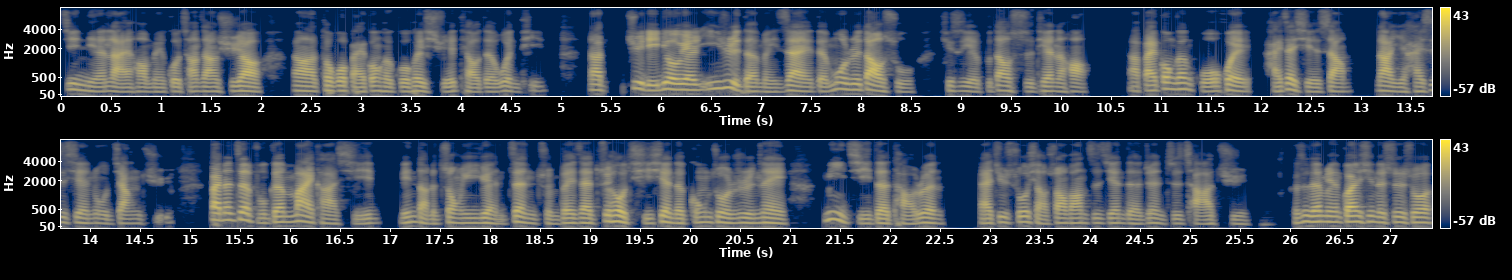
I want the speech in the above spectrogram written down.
近年来哈美国常常需要啊透过白宫和国会协调的问题。那距离六月一日的美债的末日倒数。其实也不到十天了哈，啊，白宫跟国会还在协商，那也还是陷入僵局。拜登政府跟麦卡锡领导的众议院正准备在最后期限的工作日内密集的讨论，来去缩小双方之间的认知差距。可是人民关心的是说，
